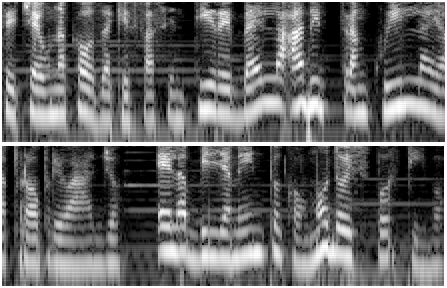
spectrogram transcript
Se c'è una cosa che fa sentire Bella Hadid tranquilla e a proprio agio, è l'abbigliamento comodo e sportivo.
